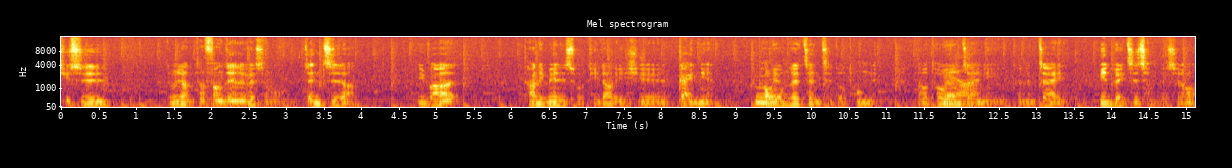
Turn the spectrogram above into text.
其实怎么讲？它放在那个什么政治啊，你把它它里面所提到的一些概念套用在政治都通的，然后套用在你可能在面对职场的时候，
